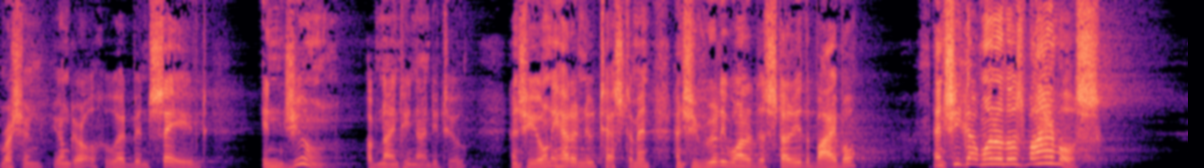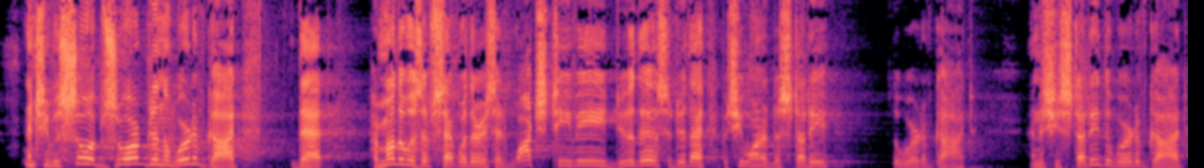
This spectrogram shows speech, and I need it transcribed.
Russian young girl who had been saved in June of 1992, and she only had a New Testament, and she really wanted to study the Bible. And she got one of those Bibles. And she was so absorbed in the Word of God that her mother was upset with her. She said, Watch TV, do this do that. But she wanted to study the Word of God. And as she studied the Word of God,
